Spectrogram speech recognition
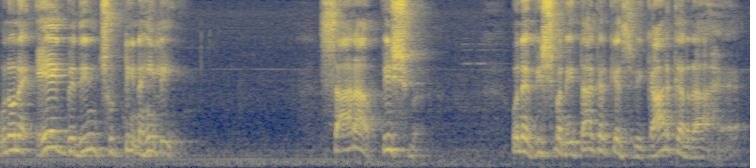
उन्होंने एक भी दिन छुट्टी नहीं ली। सारा विश्व उन्हें विश्व नेता करके स्वीकार कर रहा है।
